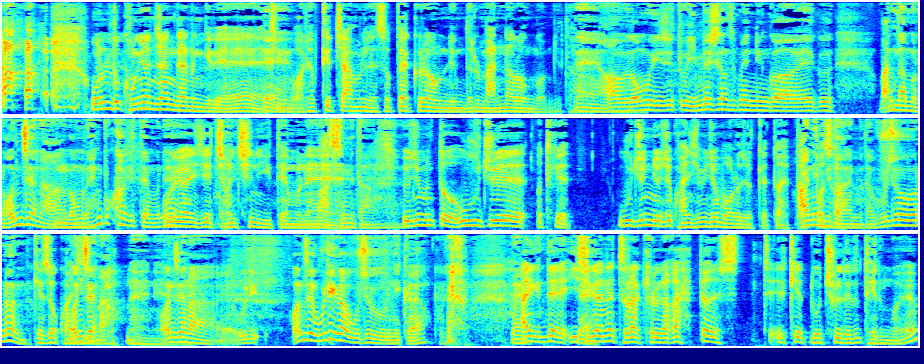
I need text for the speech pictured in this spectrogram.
오늘도 공연장 가는 길에 네. 지금 어렵게 짬을 내서 백그라운드님들을 만나러 온 겁니다. 네, 아우, 너무 이제 또 임백천 선배님과의 그 만남은 언제나 너무 행복하기 때문에. 음. 우리가 이제 절친이기 때문에 맞습니다. 요즘은 또 우주에 어떻게 우주는 요즘 관심이 좀 멀어졌겠다. 바빠서. 아닙니다, 아닙니다. 우주는 계속 언제나. 네네. 언제나 우리 언제 우리가 우주니까요. 네. 아니 근데 이 네. 시간에 드라큘라가 햇볕 이렇게 노출돼도 되는 거예요?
